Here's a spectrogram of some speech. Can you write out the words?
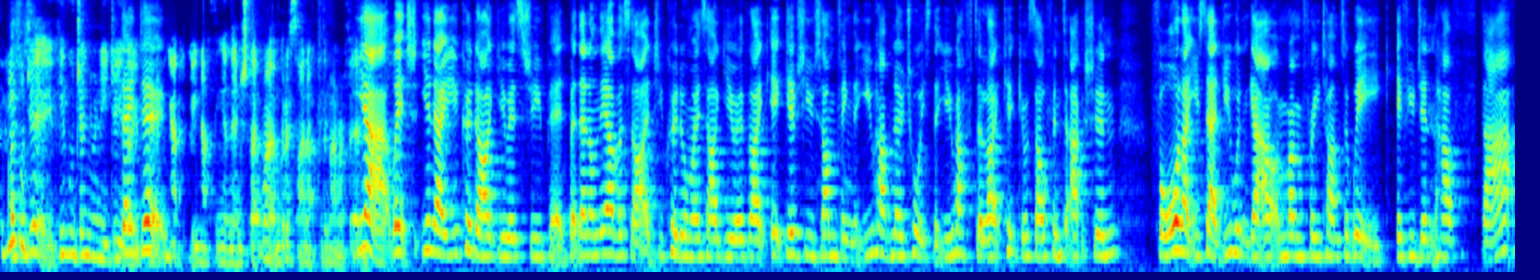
People just, do. People genuinely do. They do absolutely nothing, and then just like right, I'm going to sign up for the marathon. Yeah, which you know you could argue is stupid, but then on the other side, you could almost argue if like it gives you something that you have no choice that you have to like kick yourself into action for. Like you said, you wouldn't get out and run three times a week if you didn't have that.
